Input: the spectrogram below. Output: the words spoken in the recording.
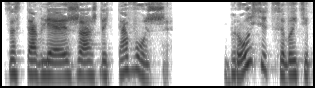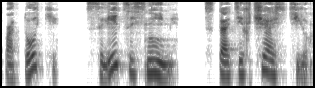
заставляя жаждать того же. Броситься в эти потоки, слиться с ними, стать их частью.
